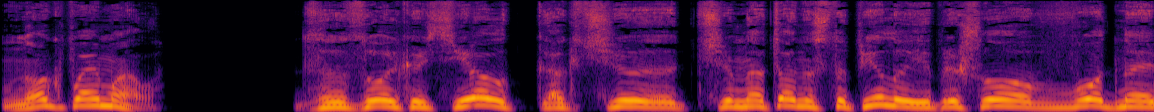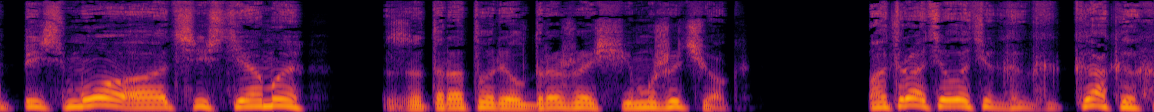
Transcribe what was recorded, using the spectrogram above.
«Много поймал?» «Да только сел, как темнота наступила, и пришло вводное письмо от системы», — затараторил дрожащий мужичок. «Потратил эти, как их,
